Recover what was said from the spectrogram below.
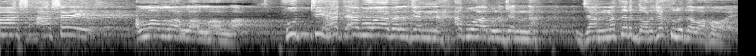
মাস আসে আল্লাহ আল্লাহ আল্লাহ আল্লাহ আল্লাহ ফুতিহাত আবওয়াবুল জান্নাহ আবওয়াবুল জান্নাহ জান্নাতের দরজা খুলে দেওয়া হয়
